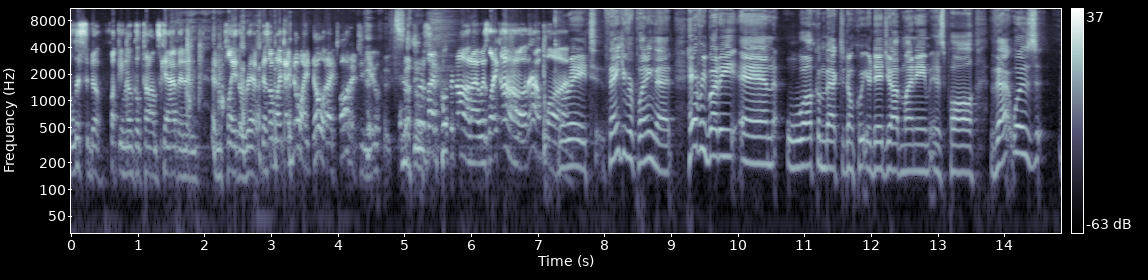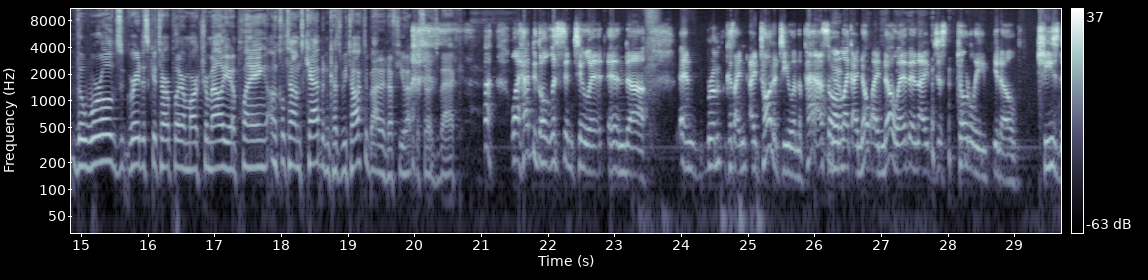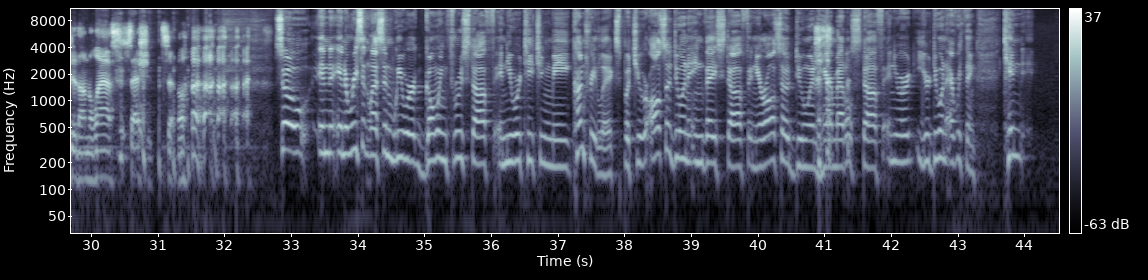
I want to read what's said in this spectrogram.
to listen to fucking Uncle Tom's Cabin and, and play the riff because I'm like I know I know it I taught it to you. And as soon as I put it on, I was like, oh, that one. Great. Thank you for playing that. Hey, everybody, and welcome back to Don't Quit Your Day Job. My name is Paul. That was the world's greatest guitar player, Mark Tremalgia, playing Uncle Tom's Cabin because we talked about it a few episodes back. well, I had to go listen to it and uh, and because I, I taught it to you in the past, so yep. I'm like I know I know it, and I just totally you know cheesed it on the last session. So. So in in a recent lesson, we were going through stuff, and you were teaching me country licks, but you were also doing Yngwie stuff, and you're also doing hair metal stuff, and you're you're doing everything. Can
